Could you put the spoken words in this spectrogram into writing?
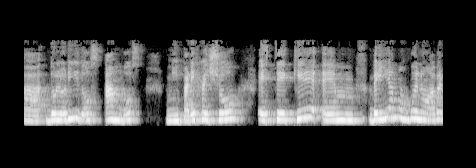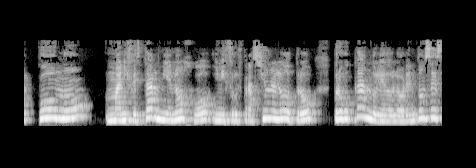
uh, doloridos ambos, mi pareja y yo, este, que em, veíamos, bueno, a ver cómo manifestar mi enojo y mi frustración al otro, provocándole dolor. Entonces,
